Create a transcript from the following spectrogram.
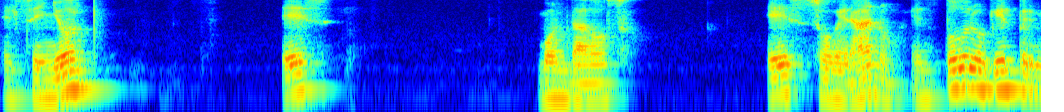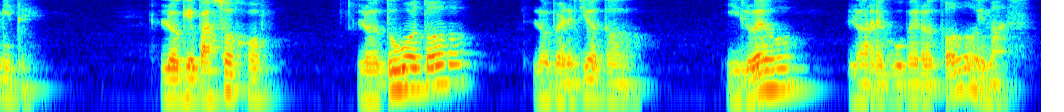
El Señor es bondadoso, es soberano en todo lo que Él permite. Lo que pasó Job, lo tuvo todo, lo perdió todo, y luego lo recuperó todo y más.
